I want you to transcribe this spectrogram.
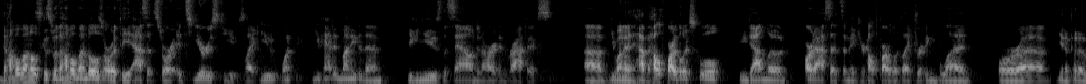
the humble bundles because with the humble bundles or with the asset store, it's yours to use. Like you want, you've handed money to them. You can use the sound and art and graphics. Um, you want to have a health bar that looks cool. You can download art assets that make your health bar look like dripping blood, or uh, you know, put a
